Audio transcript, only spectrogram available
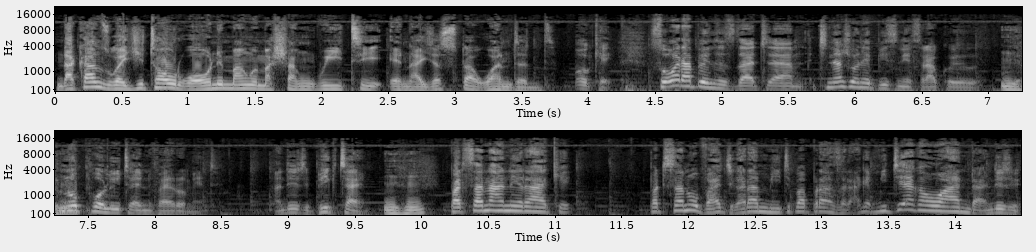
ndakanzwa ichitaurwawo nemamwe mashangwiti and i just wondered. Okay. So what happens is that um, tinacho nebusiness rako iwe. Rinopolluta environment. Handiti big time. Patisana ane rake patisana obva adyara miti papurazi rake miti yakawanda handiti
